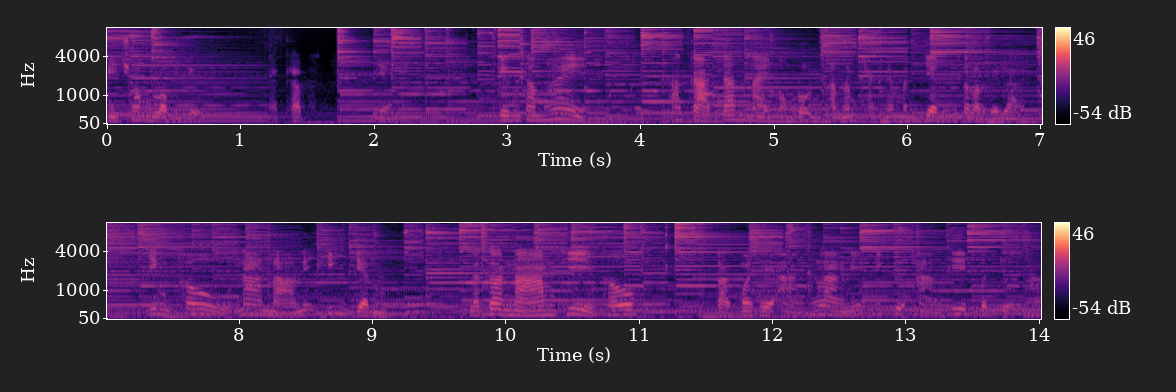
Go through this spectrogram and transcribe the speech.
มีช่องลมอยู่นะครับเนี่ยจึงทำให้อากาศด้านในของโรงทำน้ำแข็งเนี่ยมันเย็นตลอดเวลา ยิ่งเข้าหน้าหนาวนี่ยิ่งเย็น แล้วก็น้ำที่เขาตักมาใส่อ่างข้างล่างนี้นี่คืออ่างที่บรรจุน้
